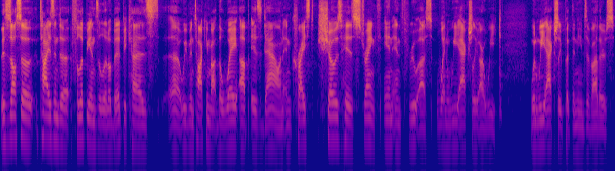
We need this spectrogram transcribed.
This is also ties into Philippians a little bit because uh, we've been talking about the way up is down, and Christ shows his strength in and through us when we actually are weak when we actually put the needs of others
